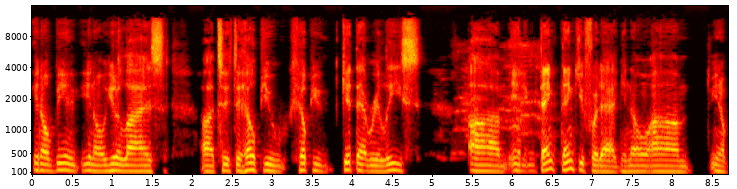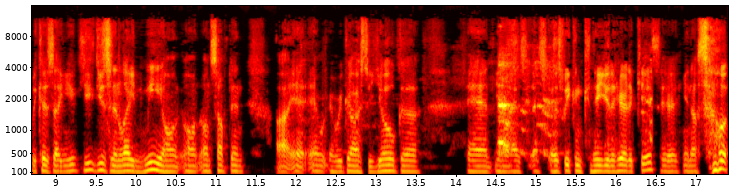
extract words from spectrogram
you know, being, you know, utilized uh, to to help you help you get that release. Um, and thank thank you for that. You know, um, you know, because like you, you just enlightened me on, on, on something uh, in, in, regards to yoga. And, you know, as, as, as, we can continue to hear the kids here, you know, so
